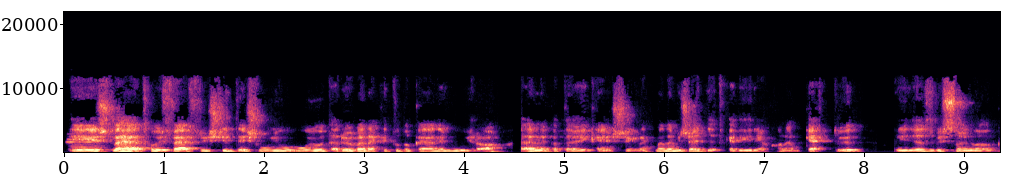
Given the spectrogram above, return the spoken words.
és lehet, hogy felfrissít, és új, újult erővel neki tudok állni újra ennek a tevékenységnek, mert nem is egyet kell írjak, hanem kettőt, így ez viszonylag...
